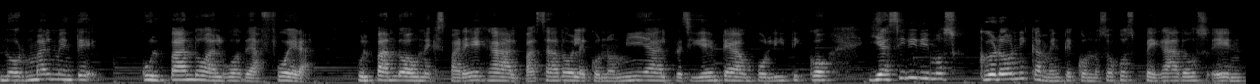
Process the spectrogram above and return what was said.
normalmente culpando algo de afuera, culpando a una expareja, al pasado, a la economía, al presidente, a un político, y así vivimos crónicamente con los ojos pegados en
